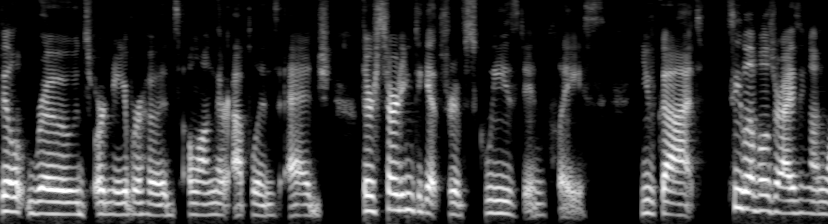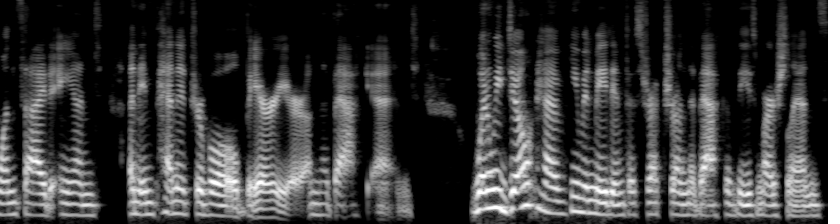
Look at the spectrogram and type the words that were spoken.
built roads or neighborhoods along their uplands edge they're starting to get sort of squeezed in place you've got sea levels rising on one side and an impenetrable barrier on the back end when we don't have human made infrastructure on the back of these marshlands,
